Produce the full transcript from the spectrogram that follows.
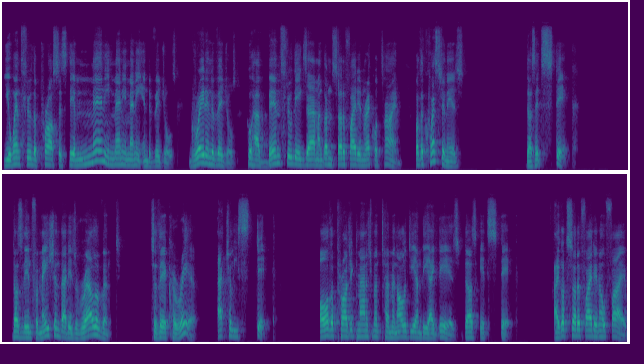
you went through the process. There are many, many, many individuals, great individuals, who have been through the exam and gotten certified in record time. But the question is, does it stick? does the information that is relevant to their career actually stick? All the project management terminology and the ideas, does it stick? I got certified in 05.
